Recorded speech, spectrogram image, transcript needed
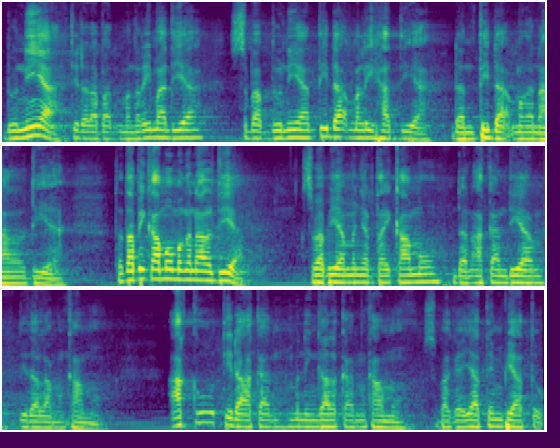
Dunia tidak dapat menerima dia sebab dunia tidak melihat dia dan tidak mengenal dia. Tetapi kamu mengenal dia sebab ia menyertai kamu dan akan diam di dalam kamu Aku tidak akan meninggalkan kamu sebagai yatim piatu.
